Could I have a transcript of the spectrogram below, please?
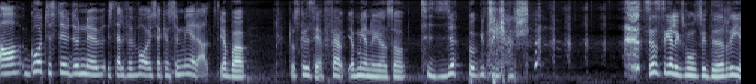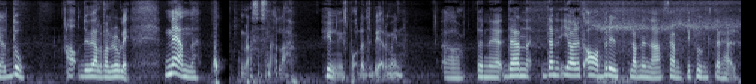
Ja, gå till studion nu istället för voice så jag kan summera allt. jag bara, då ska vi se, fem, jag menar ju alltså 10 punkter kanske. Så jag ser liksom hon sitter redo. Ja du är i alla fall rolig. Men, men alltså snälla, hyllningspodden till Benjamin. Ja, den, är, den, den gör ett avbryt bland mina 50 punkter här.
